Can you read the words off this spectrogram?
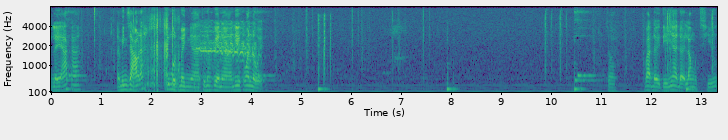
lấy ác à, là minh giáo đã chứ một mình à, thì long quyền à, đi không ăn nổi rồi các bạn đợi tí nha đợi long một xíu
